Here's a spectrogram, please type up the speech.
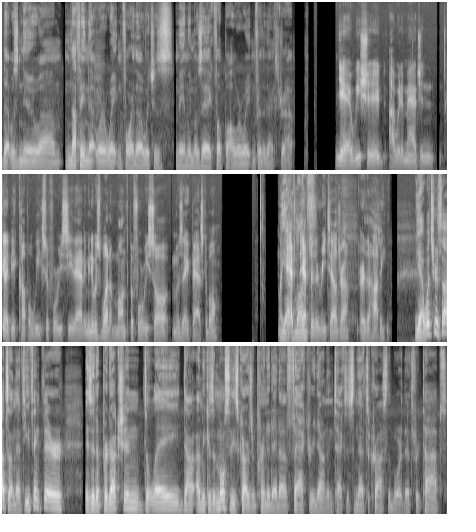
that was new. Um, nothing that we're waiting for though, which is mainly mosaic football. We're waiting for the next drop. Yeah, we should. I would imagine it's going to be a couple weeks before we see that. I mean, it was what a month before we saw mosaic basketball. Like yeah, after, after the retail drop or the hobby. Yeah, what's your thoughts on that? Do you think they're it a production delay down? I mean, because most of these cars are printed at a factory down in Texas, and that's across the board. That's for Topps,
